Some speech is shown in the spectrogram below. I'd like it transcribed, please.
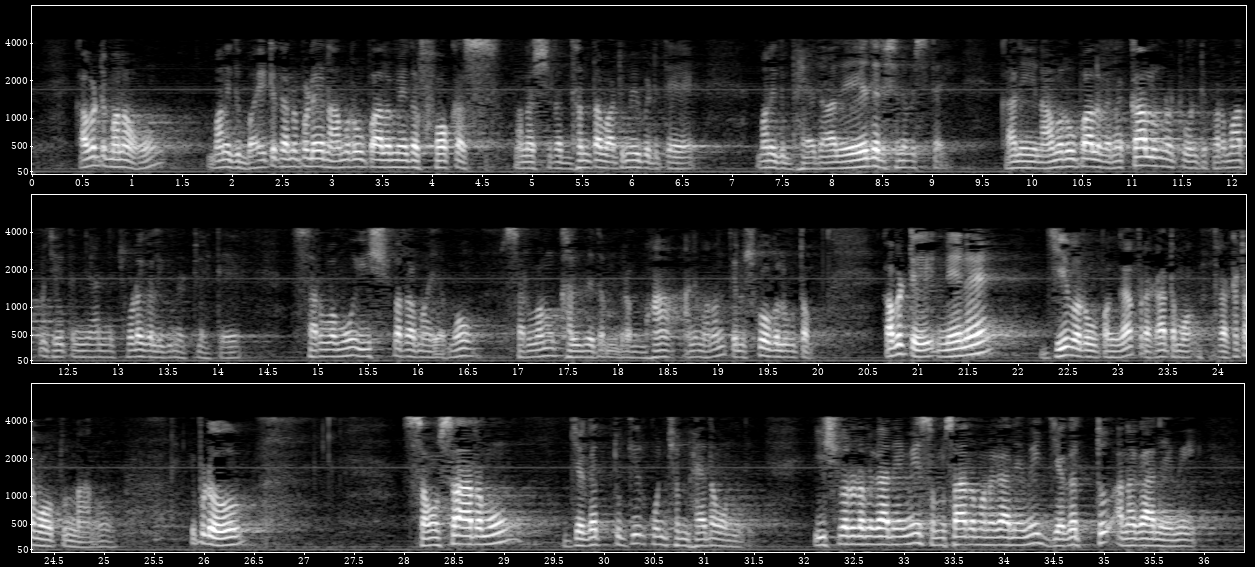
కాబట్టి మనం మనకి బయట కనపడే నామరూపాల మీద ఫోకస్ మన శ్రద్ధంతా వాటి మీద పెడితే మనకి భేదాలే దర్శనమిస్తాయి. కానీ నామరూపాల వెనకాలన్నటువంటి పరమాత్మ చైతన్యాన్ని చూడగలిగినట్లయితే సర్వము ఈశ్వరమయము సర్వం కల్విదం బ్రహ్మ అని మనం తెలుసుకోగలుగుతాం. కాబట్టి నేనే జీవరూపంగా ప్రకటమ ప్రకటమవుతున్నాను. ఇప్పుడు సంసారము జగత్తుకి కొంచెం భేదం ఉన్నది. ఈశ్వరుడు అనగానేమి సంసారం అనగానేమి జగత్తు అనగానేమి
